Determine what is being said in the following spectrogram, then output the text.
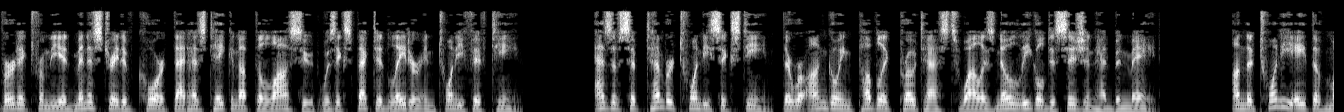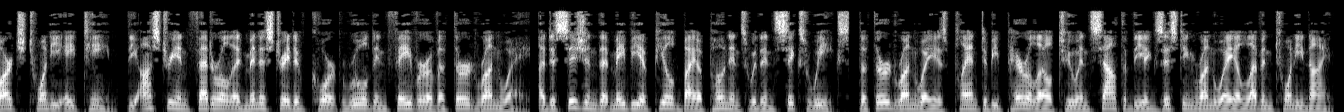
Verdict from the administrative court that has taken up the lawsuit was expected later in 2015. As of September 2016, there were ongoing public protests while as no legal decision had been made. On 28 March 2018, the Austrian Federal Administrative Court ruled in favor of a third runway, a decision that may be appealed by opponents within six weeks. The third runway is planned to be parallel to and south of the existing runway 1129.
